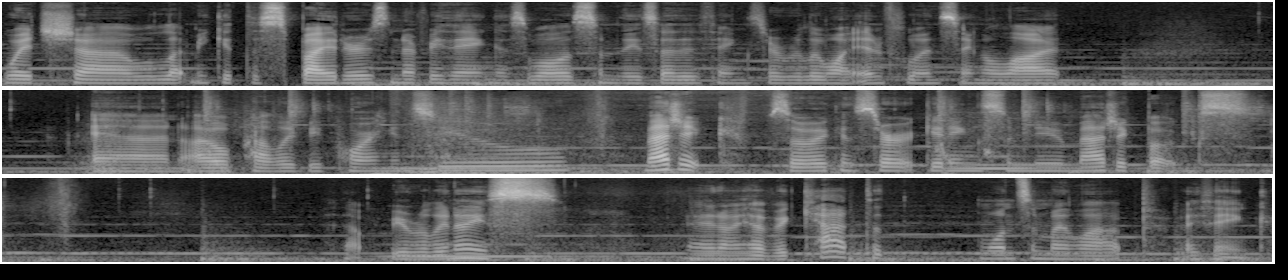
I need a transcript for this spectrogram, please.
which uh, will let me get the spiders and everything, as well as some of these other things I really want influencing a lot and I will probably be pouring into magic so I can start getting some new magic books. That would be really nice. And I have a cat that wants in my lap, I think.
